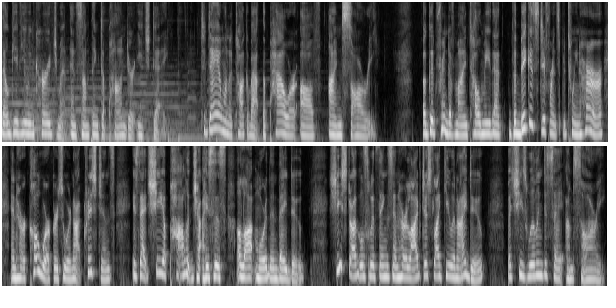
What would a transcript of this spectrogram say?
they'll give you encouragement and something to ponder each day. Today, I want to talk about the power of I'm sorry. A good friend of mine told me that the biggest difference between her and her coworkers who are not Christians is that she apologizes a lot more than they do. She struggles with things in her life just like you and I do, but she's willing to say, I'm sorry.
